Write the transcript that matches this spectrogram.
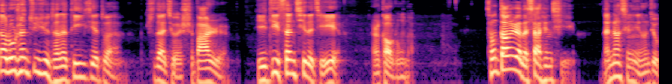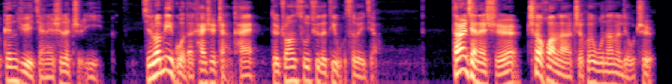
那庐山军训团的第一阶段是在九月十八日以第三期的结业而告终的。从当月的下旬起。南昌行营就根据蒋介石的旨意，紧锣密鼓地开始展开对中央苏区的第五次围剿。当然，蒋介石撤换了指挥无能的刘峙，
